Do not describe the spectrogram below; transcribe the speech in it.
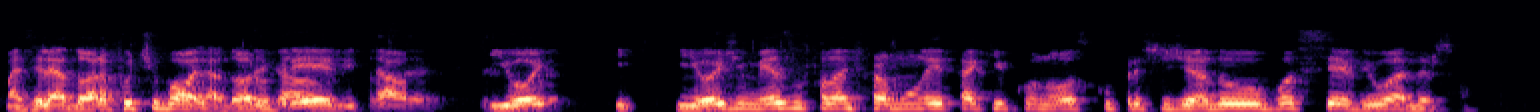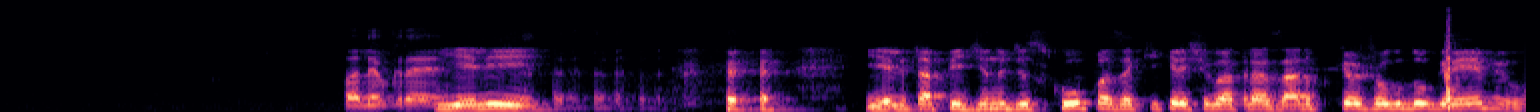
Mas ele adora futebol, ele adora Legal, o Grêmio e tal. E hoje, e, e, hoje mesmo, falando de Fórmula 1, ele está aqui conosco, prestigiando você, viu, Anderson? Valeu, Grêmio. E ele e ele tá pedindo desculpas aqui que ele chegou atrasado porque o jogo do Grêmio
